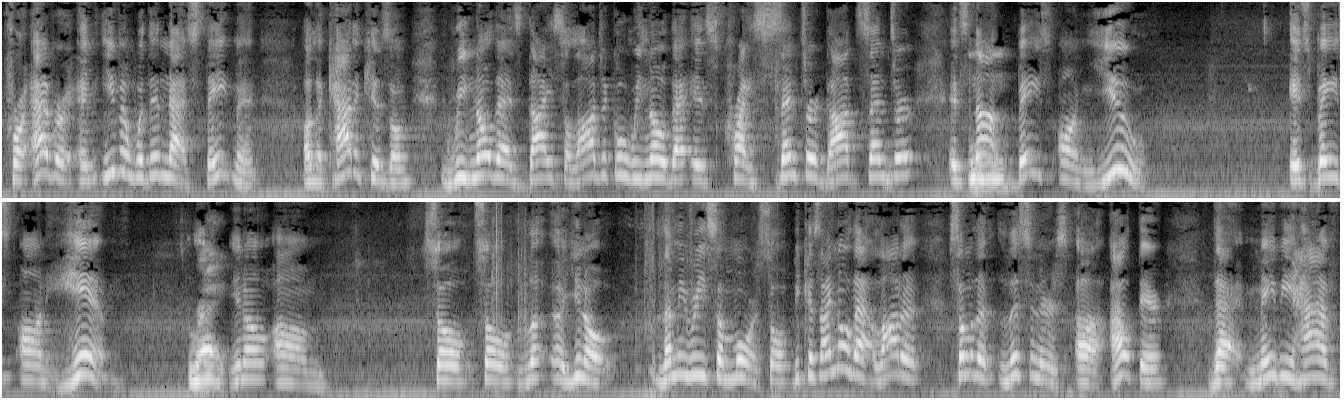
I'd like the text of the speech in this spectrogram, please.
forever. And even within that statement, of the catechism, we know that it's dialogical. We know that it's Christ center, God center. It's not mm-hmm. based on you. It's based on Him. Right. You know. Um. So so uh, you know. Let me read some more. So because I know that a lot of some of the listeners uh, out there that maybe have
